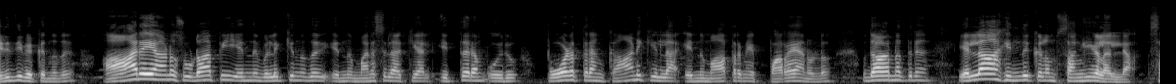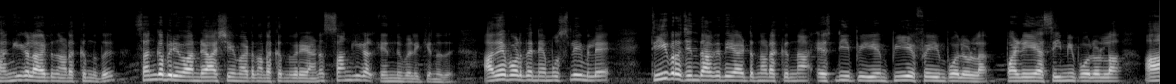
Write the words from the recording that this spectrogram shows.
എഴുതി വെക്കുന്നത്. ആരെയാണ് സുഡാപ്പി എന്ന് വിളിക്കുന്നത് എന്ന് മനസ്സിലാക്കിയാൽ ഇത്തരം ഒരു പോഴത്തരം കാണിക്കില്ല എന്ന് മാത്രമേ പറയാനുള്ളൂ. ഉദാഹരണത്തിന് എല്ലാ ഹിന്ദുക്കളും സംഘികളല്ല. സംഘികളായിട്ട് നടക്കുന്നത് സംഘപരിവാറിന്റെ ആശയമായിട്ട് നടക്കുന്നവരെയാണ് സംഘികൾ എന്ന് വിളിക്കുന്നത്. അതേപോലെ തന്നെ മുസ്ലിമിലെ തീവ്ര ചിന്താഗതിയായിട്ട് നടക്കുന്ന S D P M P F ഐയും പോലുള്ള പഴയ സിമി പോലുള്ള ആ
